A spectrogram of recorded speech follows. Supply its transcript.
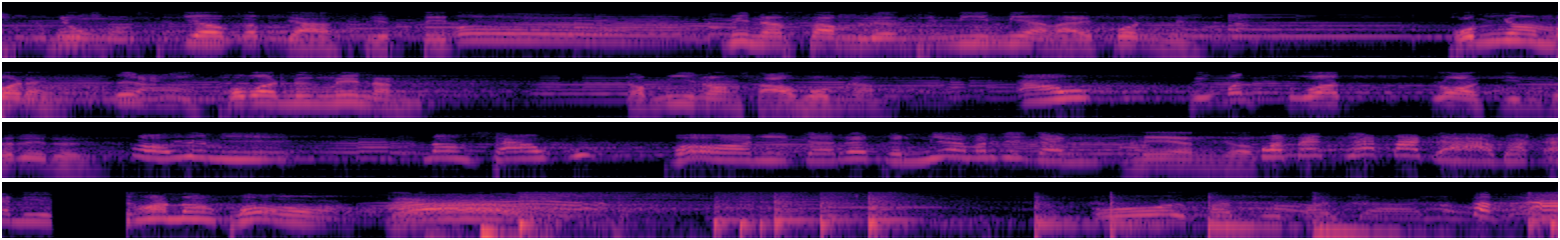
ขี่กระโมยุ่งสองแสนเกี่ยวกับยาเสพติดโอ้มีน้ำซ้ำเรื่องที่มีเมียหลายคนเนี่ยผมยอมบ่ได้ได้ยังไงเพราะว่าหนึ่งในนั้นกับมีน้องสาวผมนำเอาถึงมันตัวล่อกินซะได้เลยบอกอยู่นี่น้องสาวกู พ่อนี่ก็ได้เป็นเมียมันคือกันแม่นครับว่าแม่นธรรมดาบักอันนี้พ่อน้องพ่ออ้าวโอ้ยค่อยพูดค่อยจาเนาะบักฮา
